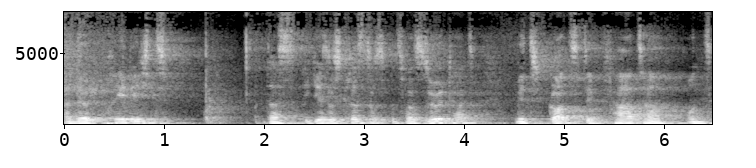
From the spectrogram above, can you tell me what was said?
eine Predigt, dass Jesus Christus uns versöhnt hat mit Gott, dem Vater. Und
